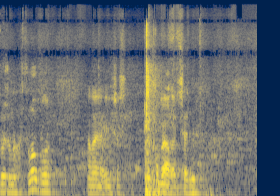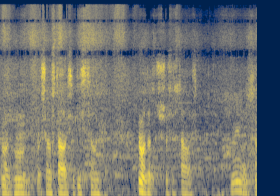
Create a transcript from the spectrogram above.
дуже багато столів було, але їх щось убрали от сьогодні. От, ну, ще осталось якісь столи. Ну от тут щось осталось. Ну і от все.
